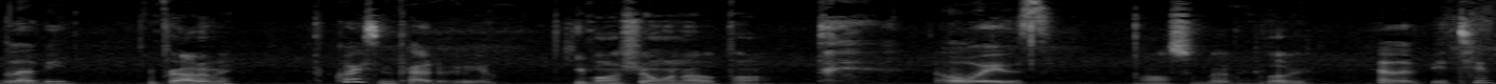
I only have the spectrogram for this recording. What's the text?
Love you. You proud of me? Of course I'm proud of you. Keep on showing up, huh? Always. Awesome, baby. Love you. I love you too.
